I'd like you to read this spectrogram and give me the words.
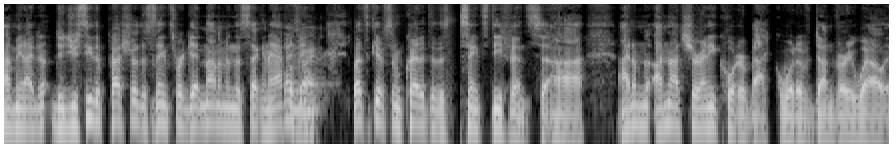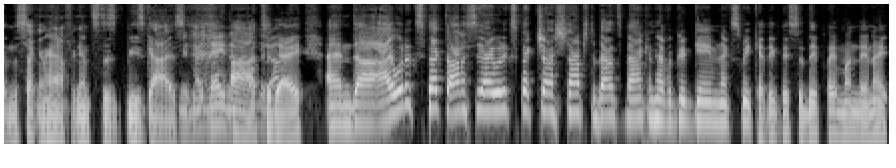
I mean, I don't, did you see the pressure the Saints were getting on him in the second half? that's I mean, right. let's give some credit to the Saints defense. Uh, I don't, I'm not sure any quarterback would have done very well in the second half against this, these guys They- they- they uh, held it up. today. And uh, I would expect, honestly, I would expect Josh Dobbs to bounce back and have a good game next week. I think they said they play Monday night.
